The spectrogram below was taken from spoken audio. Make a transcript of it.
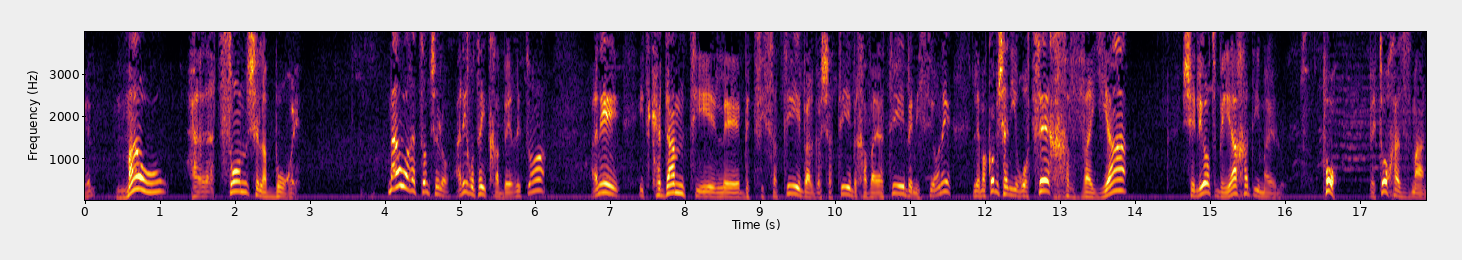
כן, מהו הרצון של הבורא? מהו הרצון שלו? אני רוצה להתחבר איתו, אני התקדמתי בתפיסתי, בהרגשתי, בחווייתי, בניסיוני, למקום שאני רוצה חוויה של להיות ביחד עם האלוהות. פה, בתוך הזמן,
